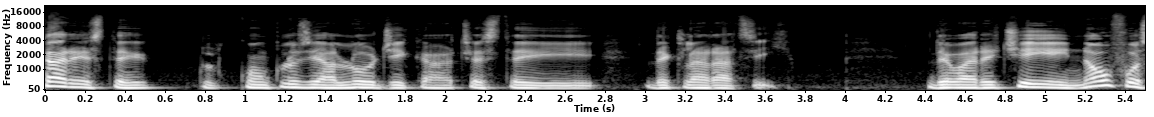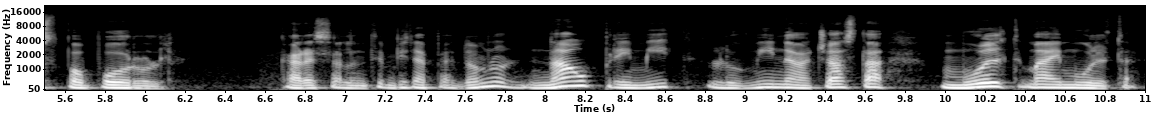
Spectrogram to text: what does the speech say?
Care este concluzia logică a acestei declarații? Deoarece ei n-au fost poporul care să-L întâmpine pe Domnul, n-au primit lumina aceasta mult mai multă.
